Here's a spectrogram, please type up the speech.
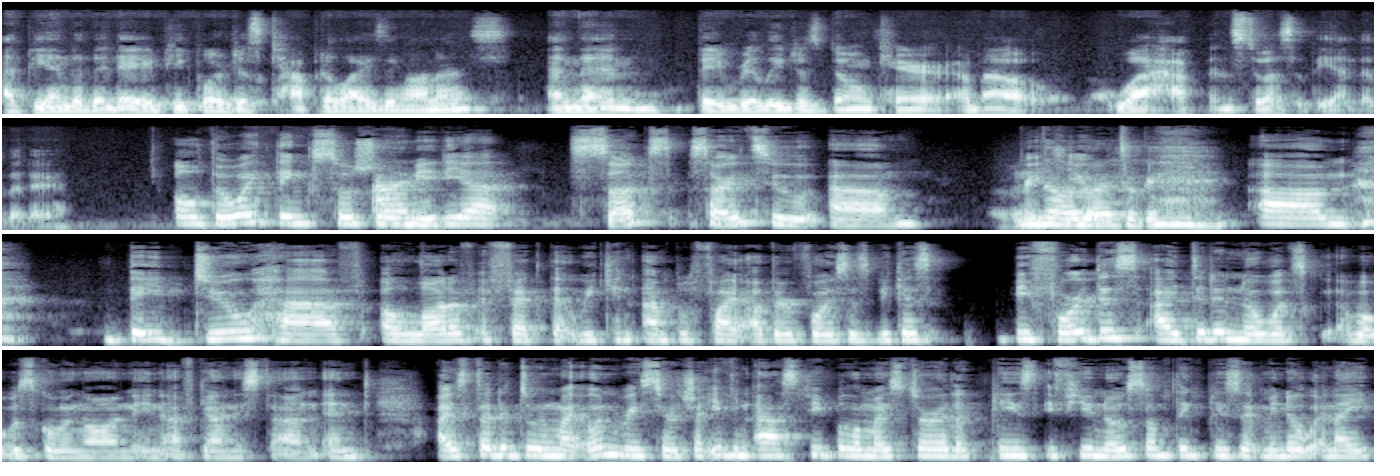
at the end of the day, people are just capitalizing on us and then they really just don't care about what happens to us at the end of the day. Although I think social and media sucks. Sorry to um no, you. no, it's okay. Um, they do have a lot of effect that we can amplify other voices because before this i didn't know what's what was going on in afghanistan. And i started doing my own research. I even asked people on my story like please if you know something please let me know. And i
